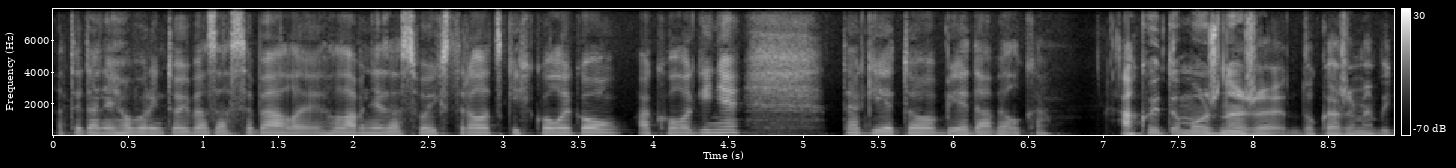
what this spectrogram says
a teda nehovorím to iba za seba, ale hlavne za svojich streleckých kolegov a kolegyne, tak je to bieda veľká. Ako je to možné, že dokážeme byť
